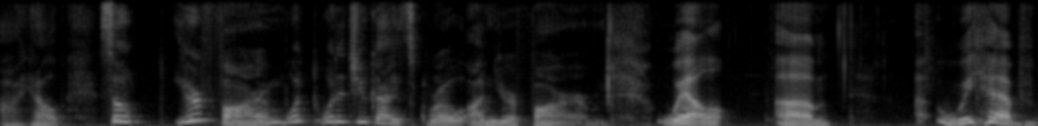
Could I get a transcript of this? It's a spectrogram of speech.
uh, help. So, your farm, what what did you guys grow on your farm? Well, um, we have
